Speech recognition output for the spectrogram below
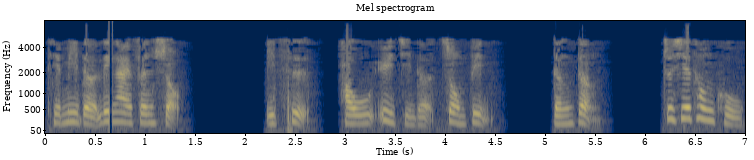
甜蜜的恋爱分手，一次毫无预警的重病，等等。这些痛苦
